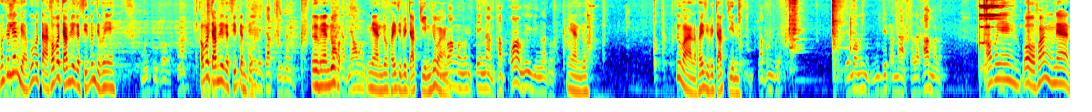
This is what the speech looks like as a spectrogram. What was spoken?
มันคือเลียนแบบคู่ปตาเขาประจับลิขสิทธิ์มันติพญมันติดว่าฮะเขาประจับลิขสิทธิ์กันไอ้ติไปจับกินนั่น เออแมนดูตายกับแนวมันแมนดูไผสิไปจับกินคือว่าว่างมึงมันเป้งน้ำทับคอมันยิงแล้วก็แม่นอยู่คือว่าล่ะไผสิไปจับจีนจับมันเบื่อเห็นว่ามันยึดอำนาจแต่ละข้ามมันน่ะเอาไปว่าฟังแน่น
